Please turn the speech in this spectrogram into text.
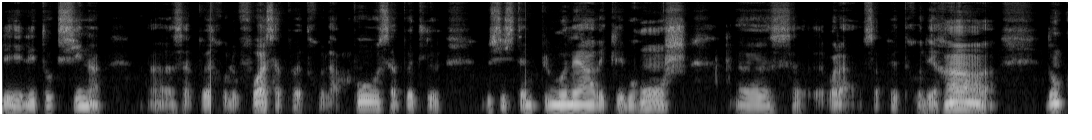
les, toxines. Euh, ça peut être le foie, ça peut être la peau, ça peut être le, système pulmonaire avec les bronches, ça, voilà, ça peut être les reins. Donc,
